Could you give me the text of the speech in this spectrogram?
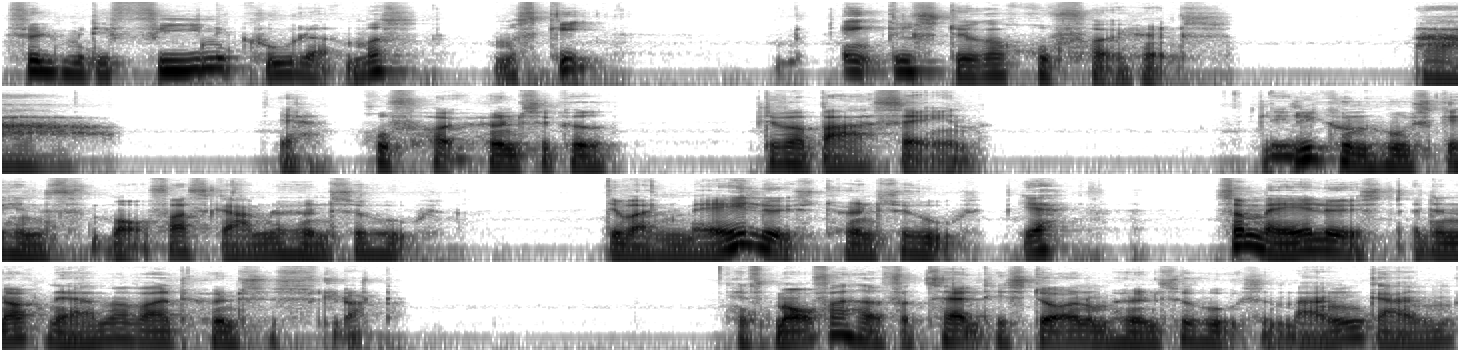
fyldt med de fine kugler og mos, måske enkelt stykker rufhøj høns. Ah, ja, rufhøj hønsekød. Det var bare sagen. Lille kunne huske hendes morfars gamle hønsehus. Det var et mageløst hønsehus. Ja, så mageløst, at det nok nærmere var et hønseslot. Hans morfar havde fortalt historien om hønsehuset mange gange.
